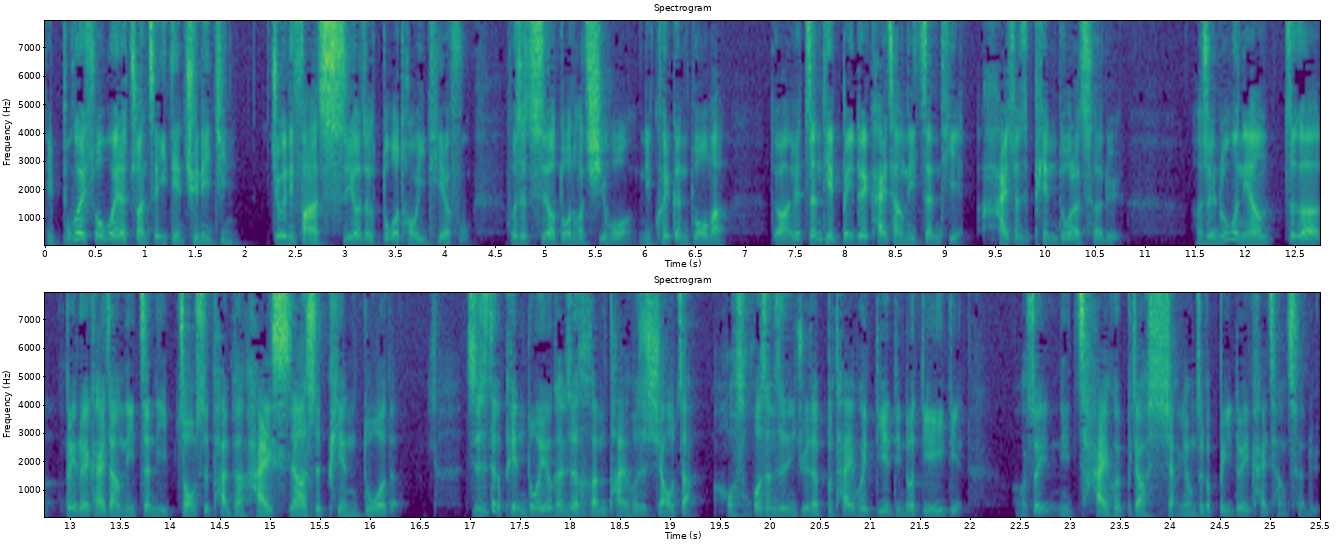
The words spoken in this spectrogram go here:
你不会说为了赚这一点权利金，结果你反而持有这个多头 ETF，或是持有多头期货，你亏更多嘛，对吧？因为整体背对开仓，你整体还算是偏多的策略。啊，所以如果你要这个背对开仓，你整体走势判断还是要是偏多的，只是这个偏多有可能是横盘或是小涨，或或甚至你觉得不太会跌，顶多跌一点啊，所以你才会比较想用这个背对开仓策略。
